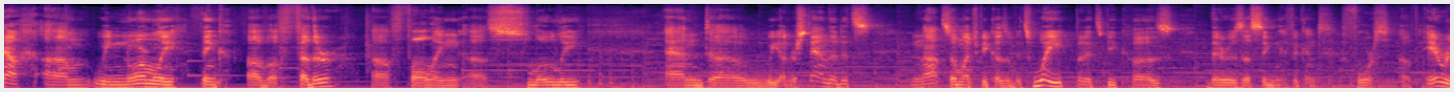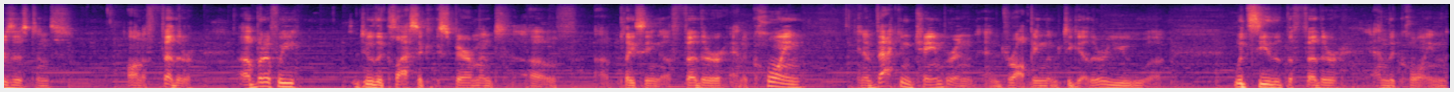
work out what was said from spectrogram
Now, um, we normally think of a feather uh, falling uh, slowly, and uh, we understand that it's not so much because of its weight, but it's because there is a significant force of air resistance on a feather. Uh, but if we do the classic experiment of uh, placing a feather and a coin in a vacuum chamber and, and dropping them together, you uh, would see that the feather and the coin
